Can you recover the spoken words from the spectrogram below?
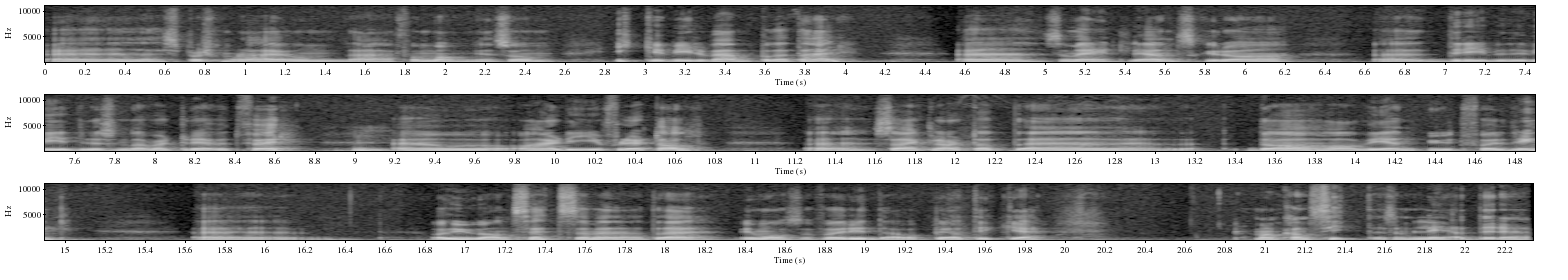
Eh, spørsmålet er jo om det er for mange som ikke vil være med på dette her. Eh, som egentlig ønsker å drive det videre som det har vært drevet før. Mm. Og er de i flertall, så er det klart at da har vi en utfordring. Og uansett så mener jeg at vi må også få rydda opp i at ikke man kan sitte som ledere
